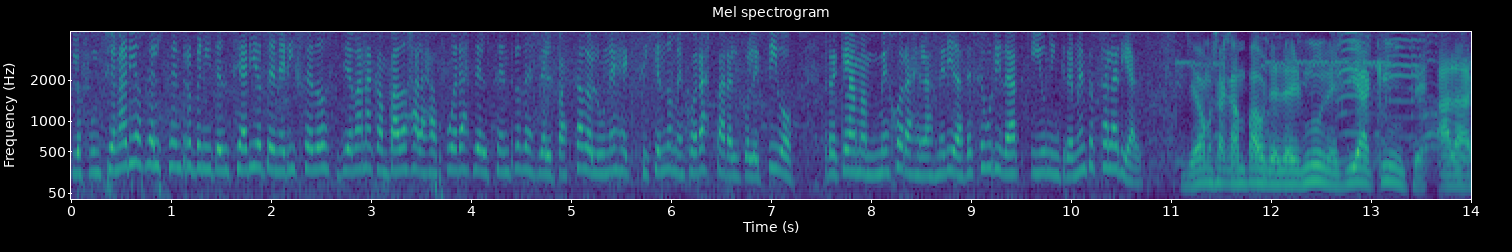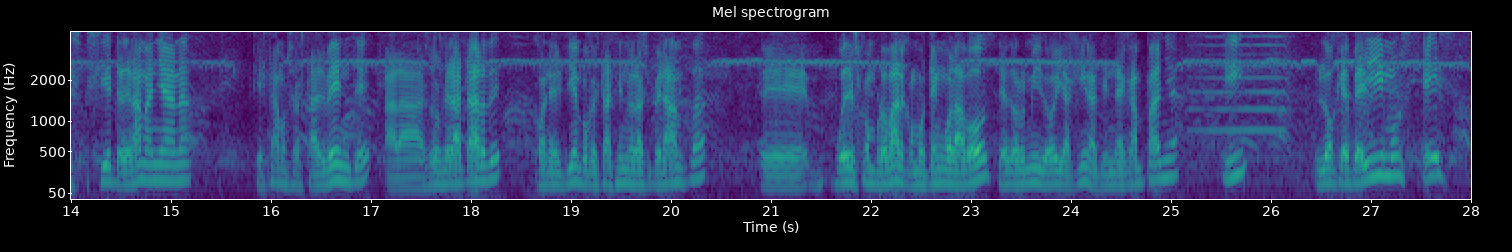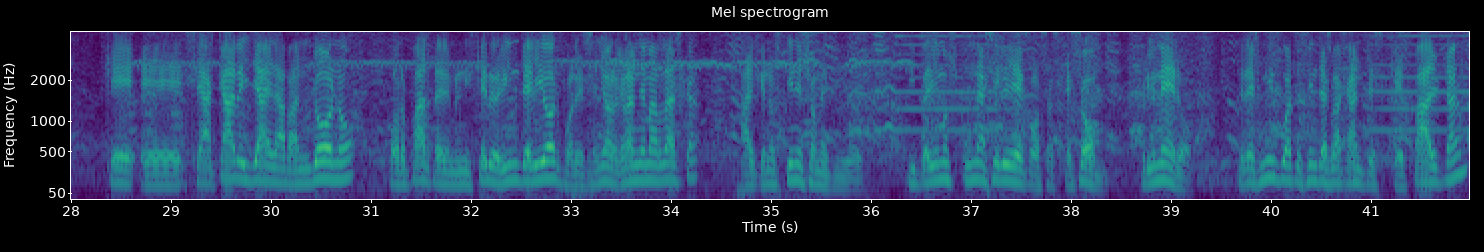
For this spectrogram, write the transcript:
Los funcionarios del centro penitenciario Tenerife 2 llevan acampados a las afueras del centro desde el pasado lunes exigiendo mejoras para el colectivo. Reclaman mejoras en las medidas de seguridad y un incremento salarial. Llevamos acampados desde el lunes día 15 a las 7 de la mañana, que estamos hasta el 20 a las 2 de la tarde, con el tiempo que está haciendo la esperanza. Eh, puedes comprobar cómo tengo la voz, he dormido hoy aquí en la tienda de campaña y lo que pedimos es que eh, se acabe ya el abandono por parte del Ministerio del Interior, por el señor Grande Marlasca, al que nos tiene sometidos. Y pedimos una serie de cosas, que son, primero, 3.400 vacantes que faltan,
